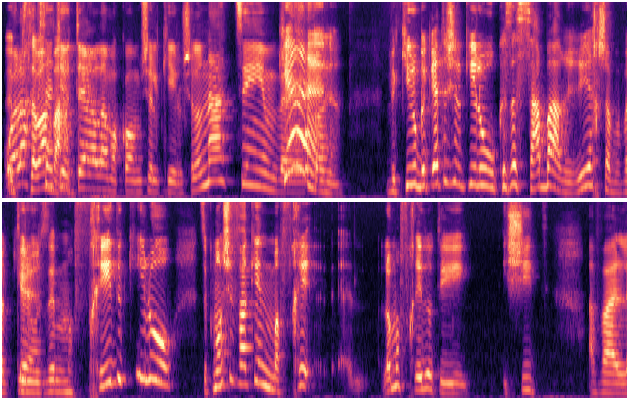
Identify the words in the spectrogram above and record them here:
הוא הלך סבבה. קצת יותר למקום של כאילו, של הנאצים. ו- כן. וכאילו בקטע של כאילו, הוא כזה סבא ערירי עכשיו, אבל כאילו, כן. זה מפחיד, כאילו, זה כמו שפאקינג מפחיד, לא מפחיד אותי אישית, אבל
